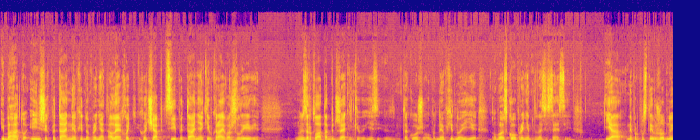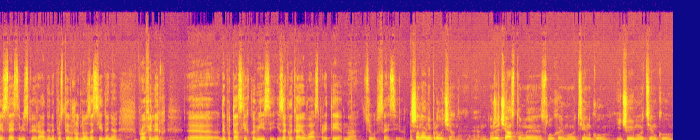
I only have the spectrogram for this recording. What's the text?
І багато інших питань необхідно прийняти. Але хоч, хоча б ці питання, які вкрай важливі. Ну і зарплата бюджетників є також об- необхідно її обов'язково прийняти на цій сесії. Я не пропустив жодної сесії міської ради, не пропустив жодного засідання профільних е, депутатських комісій і закликаю вас прийти на цю сесію. Шановні прилучани, е, дуже часто ми слухаємо оцінку і чуємо оцінку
